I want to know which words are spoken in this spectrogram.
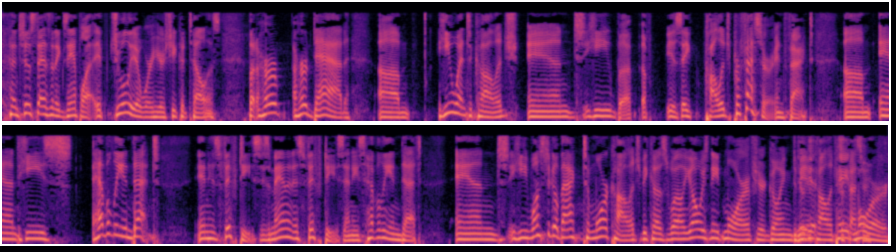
just as an example, if Julia were here, she could tell us. But her her dad, um, he went to college and he uh, is a college professor, in fact, um, and he's heavily in debt. In his 50s, he's a man in his 50s, and he's heavily in debt and he wants to go back to more college because well you always need more if you're going to You'll be a college paid professor more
